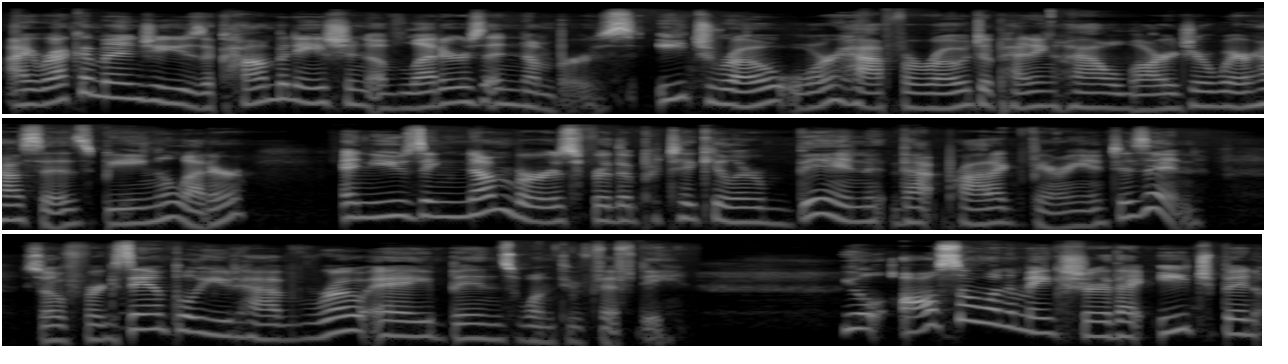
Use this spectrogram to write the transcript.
I recommend you use a combination of letters and numbers, each row or half a row, depending how large your warehouse is, being a letter, and using numbers for the particular bin that product variant is in. So, for example, you'd have row A bins 1 through 50. You'll also want to make sure that each bin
